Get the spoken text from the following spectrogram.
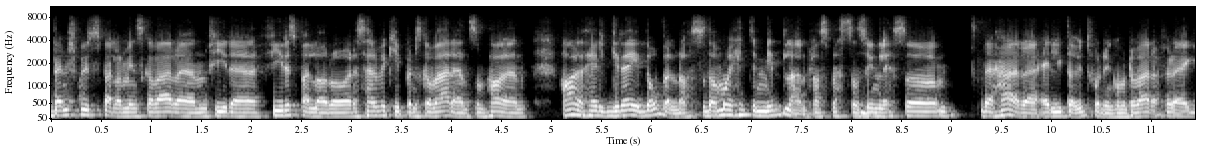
benchboot-spilleren min skal være en fire-spiller, og reservekeeperen skal være en som har en, har en helt grei dobbel. Da. Så da må jeg hente midler en plass, mest sannsynlig. Så det her er en liten utfordring kommer til å være. for jeg,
